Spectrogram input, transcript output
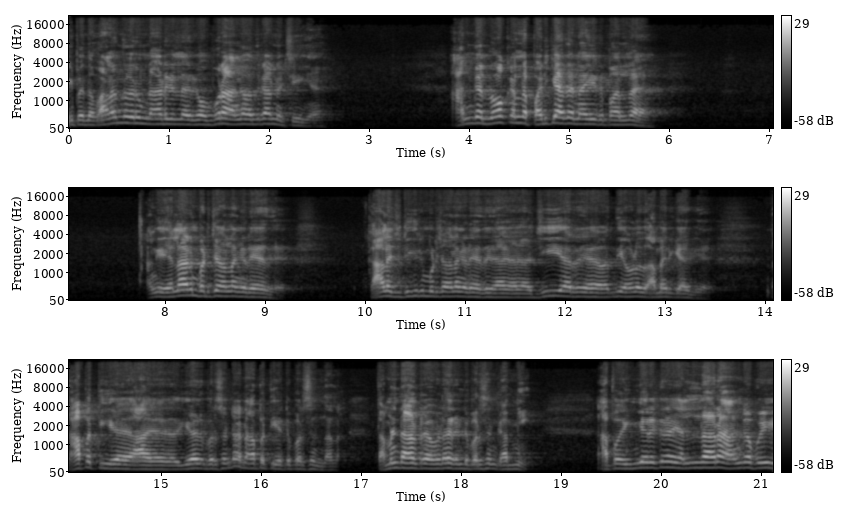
இப்போ இந்த வளர்ந்து வரும் நாடுகளில் இருக்கவன் பூரா அங்கே வந்துட்டான்னு வச்சுக்கிங்க. அங்கே லோக்கலில் படிக்காத நாய் இருப்பான்ல. அங்கே எல்லாரும் படித்தவன்லாம் கிடையாது. காலேஜ் டிகிரி முடித்தவன்லாம் கிடையாது. ஜிஆர் வந்து எவ்வளோ அமெரிக்காவுக்கு? நாற்பத்தி ஏழு பர்சண்ட்டாக நாற்பத்தி எட்டு பர்சன்ட் தானே? தமிழ்நாட்டை விட ரெண்டு பர்சன்ட் கம்மி. அப்போ இங்கே இருக்கிற எல்லாரும் அங்கே போய்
